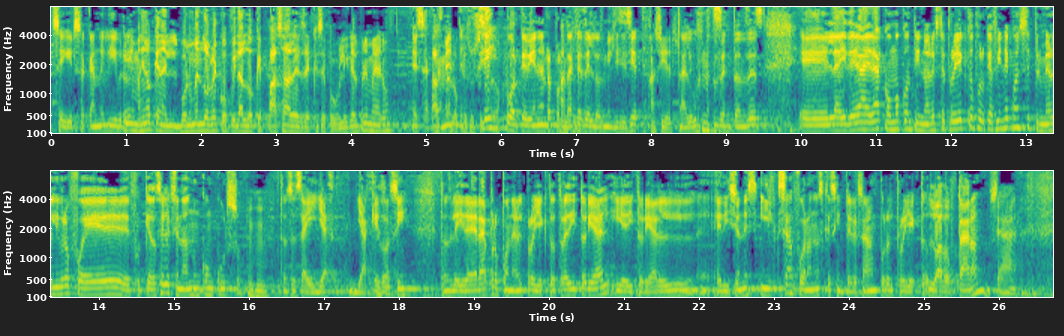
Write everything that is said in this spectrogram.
seguir sacando el libro. Me imagino que en el volumen 2 recopilas lo que pasa desde que se publica el primero Exactamente. hasta lo que sucedió. Sí, porque vienen reportajes Antes. del 2017. Así es. Algunos. Entonces, eh, la idea era cómo continuar este proyecto, porque a fin de cuentas el primer libro fue, fue- quedó seleccionado en un concurso. Entonces ahí ya, ya quedó así. Entonces la idea era proponer el proyecto otra editorial y editorial eh, Ediciones Ilxa fueron los que se interesaron por el proyecto, lo adoptaron, o sea, that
